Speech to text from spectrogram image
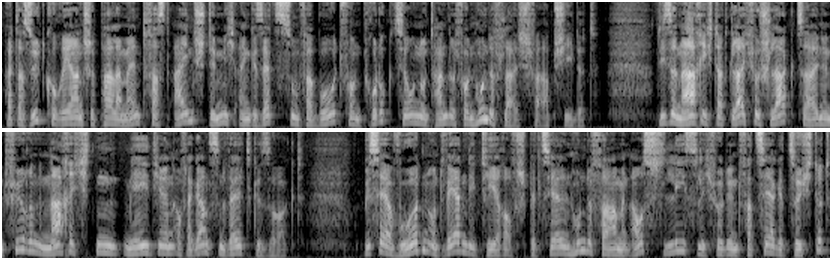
hat das südkoreanische Parlament fast einstimmig ein Gesetz zum Verbot von Produktion und Handel von Hundefleisch verabschiedet. Diese Nachricht hat gleich für Schlagzeilen in führenden Nachrichtenmedien auf der ganzen Welt gesorgt. Bisher wurden und werden die Tiere auf speziellen Hundefarmen ausschließlich für den Verzehr gezüchtet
